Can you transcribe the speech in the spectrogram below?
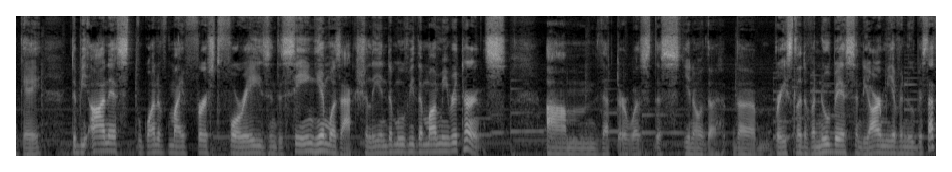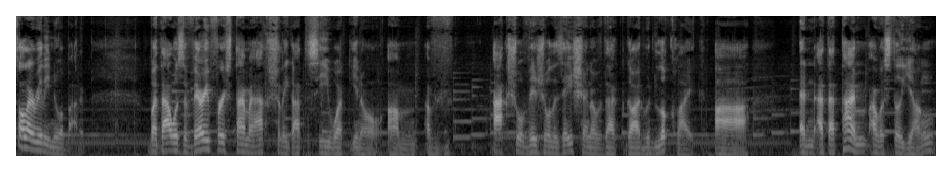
Okay. To be honest, one of my first forays into seeing him was actually in the movie The Mummy Returns. Um, that there was this, you know, the, the bracelet of Anubis and the army of Anubis. That's all I really knew about him. But that was the very first time I actually got to see what, you know, um, a v- actual visualization of that god would look like. Uh, and at that time, I was still young,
